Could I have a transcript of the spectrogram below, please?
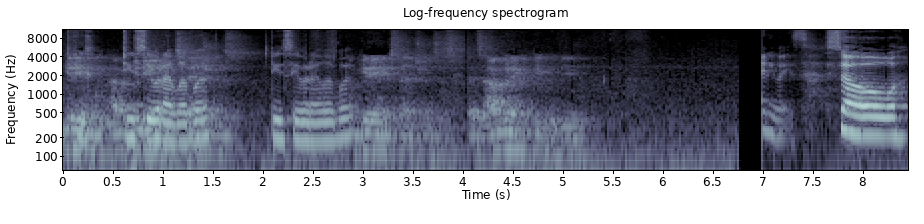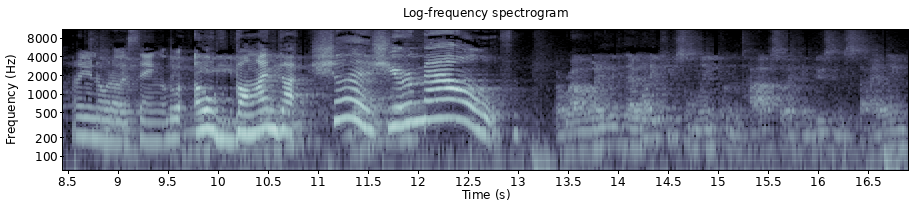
Do you, getting- do you see what I live with? Do you see what I live with? I'm getting extensions. As, as I'm gonna compete with you. Anyways, so I don't even know what I was saying. Oh, Vaughn got shush your mouth. Around length, I want to keep some length on the top so I can do some styling.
